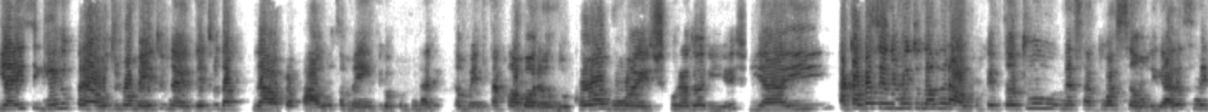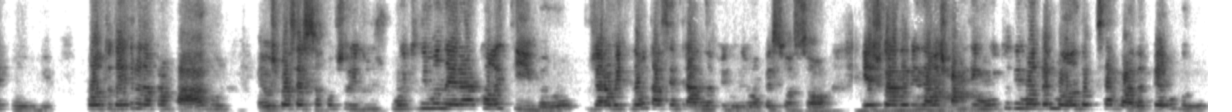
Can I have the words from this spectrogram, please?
E aí, seguindo para outros momentos, né, dentro da, da Propalo também, tive a oportunidade também de estar colaborando com algumas curadorias. E aí, acaba sendo muito natural, porque tanto nessa atuação ligada ao Cineclube, quanto dentro da Propalo, é, os processos são construídos muito de maneira coletiva, não, geralmente não está centrado na figura de uma pessoa só, e as curadorias elas partem muito de uma demanda observada pelo grupo,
